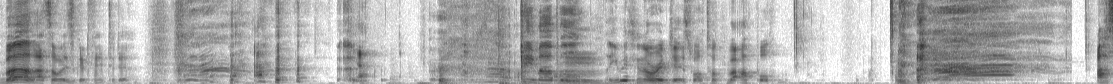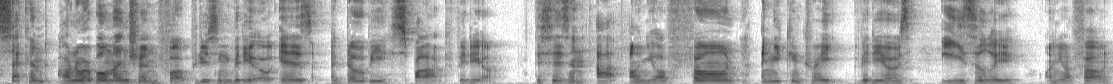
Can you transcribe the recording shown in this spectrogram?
But that's always a good thing to do. yeah. Team Apple. Mm. Are you eating oranges while talking about Apple? Our second honorable mention for producing video is Adobe Spark Video. This is an app on your phone and you can create videos easily on your phone.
